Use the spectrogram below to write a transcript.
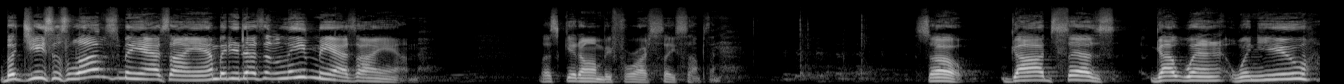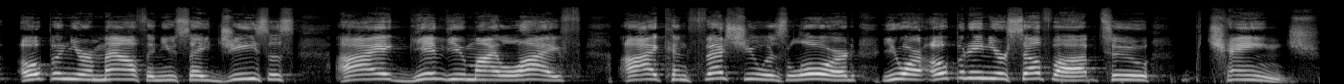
But Jesus loves me as I am, but he doesn't leave me as I am. Let's get on before I say something. So, God says, God, when, when you open your mouth and you say, Jesus, I give you my life, I confess you as Lord, you are opening yourself up to change.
